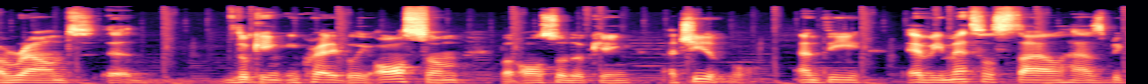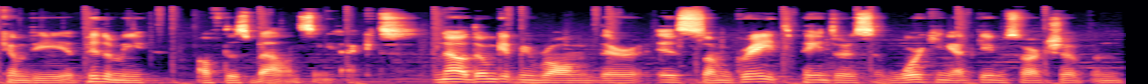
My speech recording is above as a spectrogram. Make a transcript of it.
around uh, looking incredibly awesome, but also looking achievable. And the heavy metal style has become the epitome of this balancing act. Now, don't get me wrong, there is some great painters working at Games Workshop and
